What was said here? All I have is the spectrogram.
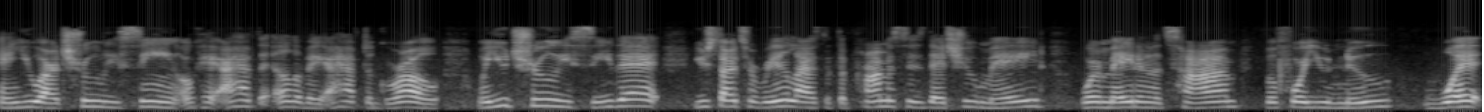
and you are truly seeing, okay, I have to elevate, I have to grow. When you truly see that, you start to realize that the promises that you made were made in a time before you knew what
